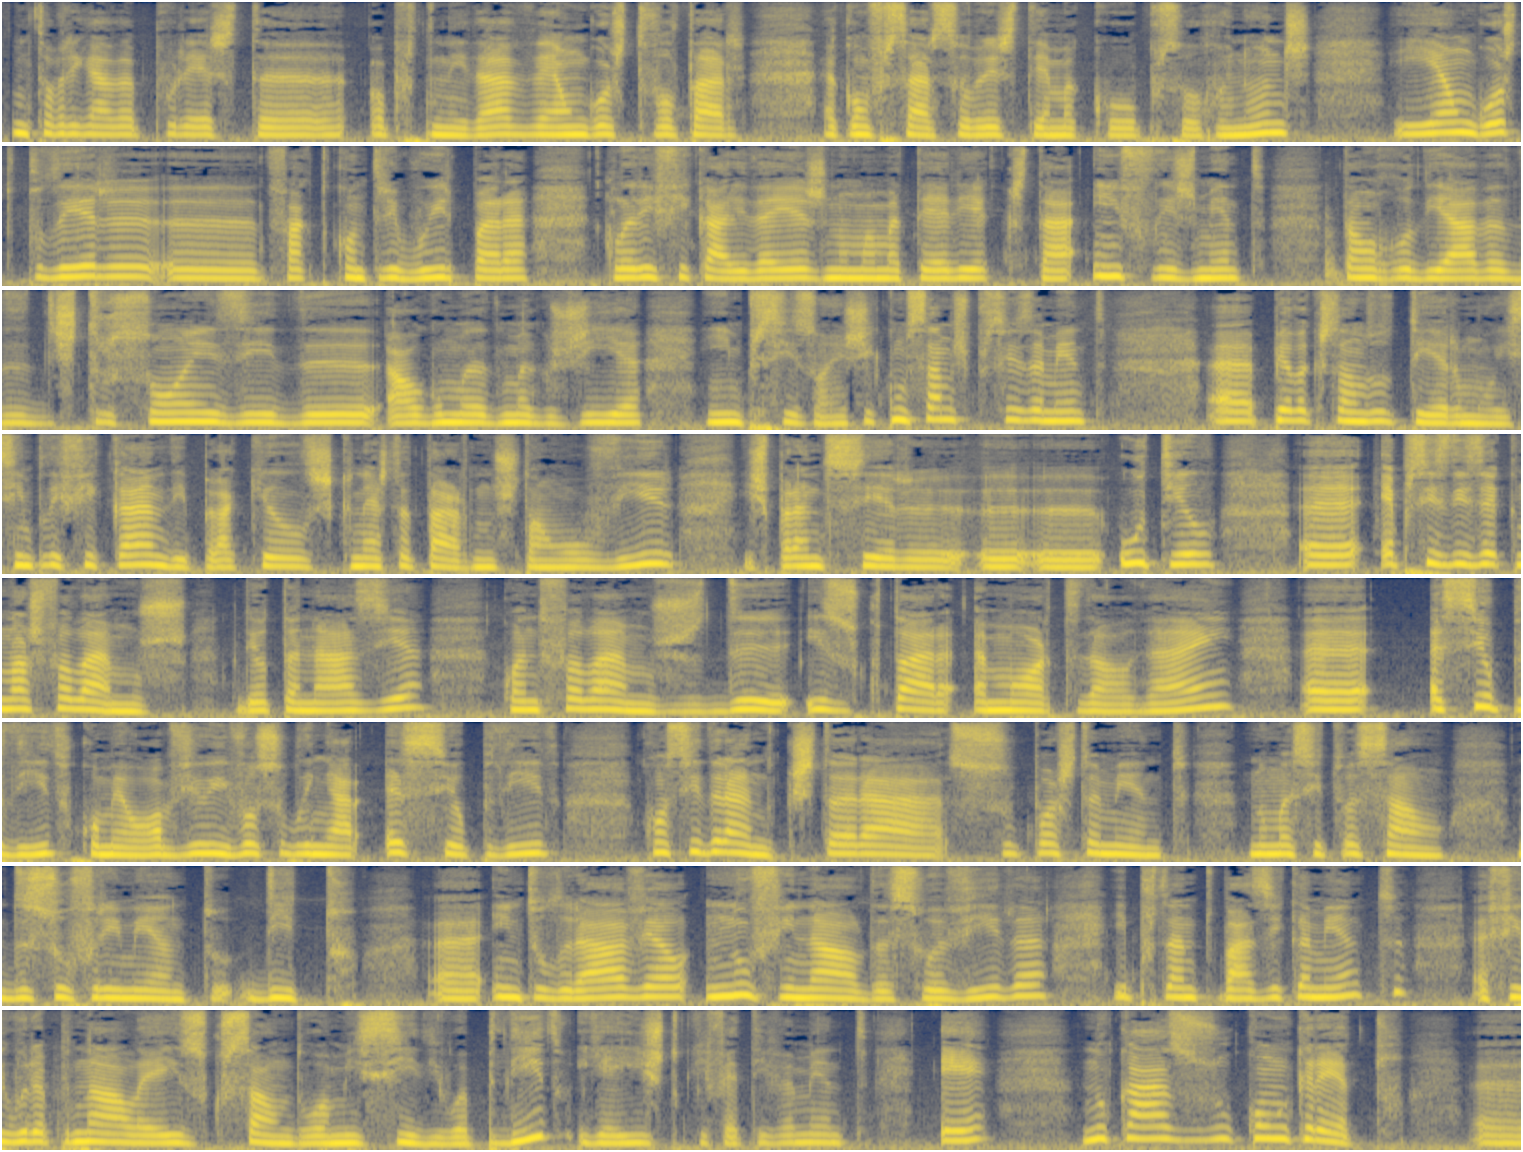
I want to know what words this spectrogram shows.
Muito obrigada por esta oportunidade. É um gosto voltar a conversar sobre este tema com o professor Rui Nunes e é um gosto poder, eh, de facto, contribuir para clarificar ideias numa matéria que está, infelizmente, tão rodeada de distorções e de alguma demagogia e imprecisões. E começamos precisamente eh, pela questão do termo e simplificando, e para aqueles que nesta tarde nos estão a ouvir e esperando ser uh, útil, é preciso preciso dizer que nós falamos de eutanásia quando falamos de executar a morte de alguém. Uh, a seu pedido, como é óbvio, e vou sublinhar a seu pedido, considerando que estará supostamente numa situação de sofrimento dito uh, intolerável no final da sua vida e, portanto, basicamente, a figura penal é a execução do homicídio a pedido, e é isto que efetivamente é. No caso concreto,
